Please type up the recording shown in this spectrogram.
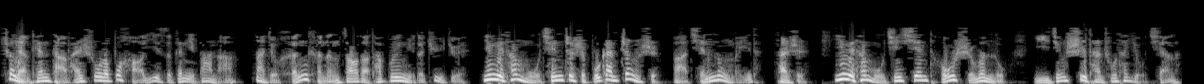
这两天打牌输了，不好意思跟你爸拿。”那就很可能遭到他闺女的拒绝，因为他母亲这是不干正事，把钱弄没的。但是，因为他母亲先投石问路，已经试探出他有钱了，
